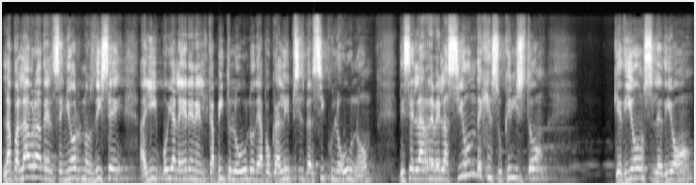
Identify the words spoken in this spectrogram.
la palabra del Señor nos dice, allí voy a leer en el capítulo 1 de Apocalipsis, versículo 1, dice, la revelación de Jesucristo que Dios le dio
